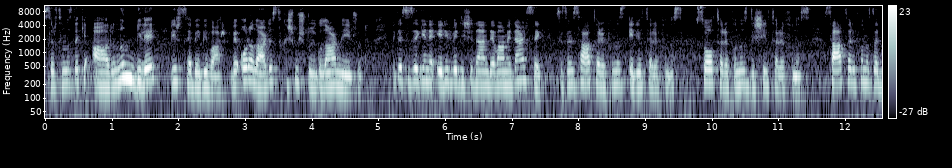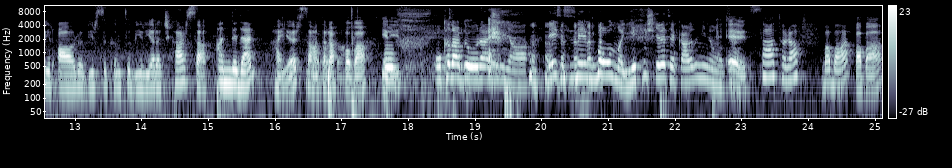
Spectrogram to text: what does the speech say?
sırtınızdaki ağrının bile bir sebebi var ve oralarda sıkışmış duygular mevcut. Bir de size gene eril ve dişiden devam edersek sizin sağ tarafınız eril tarafınız, sol tarafınız dişil tarafınız. Sağ tarafınızda bir ağrı, bir sıkıntı, bir yara çıkarsa anneden Hayır, sağ baba. taraf baba, eril. Of, o kadar da öğrendim ya. Neyse siz benim gibi olmayın. 70 kere tekrarladım yine unuttum. Evet, sağ taraf baba. Baba.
